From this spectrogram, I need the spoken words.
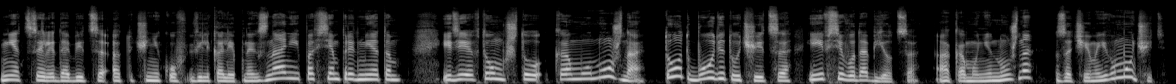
нет цели добиться от учеников великолепных знаний по всем предметам. Идея в том, что кому нужно, тот будет учиться и всего добьется, а кому не нужно, зачем его мучить?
